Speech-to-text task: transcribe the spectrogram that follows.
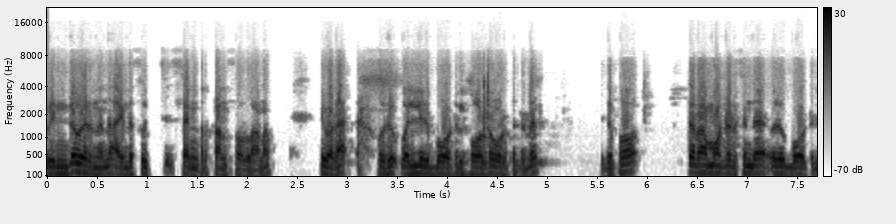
വിൻഡോ വരുന്നുണ്ട്. അതിന്റെ സ്വിച്ച് സെന്റർ കൺസോളിലാണ് ഇവിടെ ഒരു വലിയൊരു ബോട്ടിൽ ഹോൾഡർ കൊടുത്തിട്ടുണ്ട്. ഇതിപ്പോ റമോട്ടഡ്സിന്റെ ഒരു ബോട്ടിൽ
